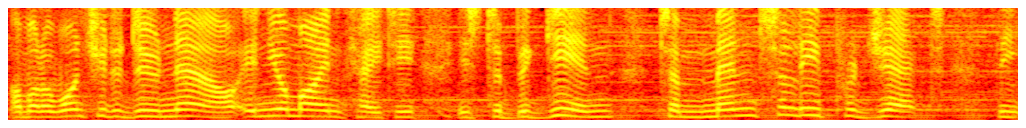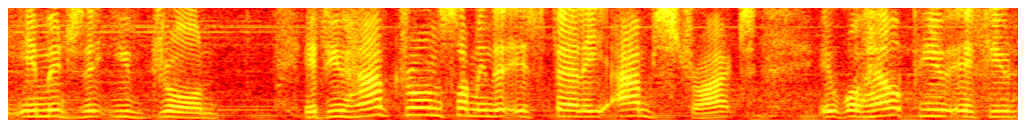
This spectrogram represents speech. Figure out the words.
And what I want you to do now, in your mind, Katie, is to begin to mentally project the image that you've drawn. If you have drawn something that is fairly abstract, it will help you if you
